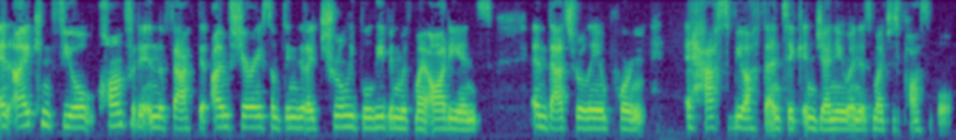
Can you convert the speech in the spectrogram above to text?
and I can feel confident in the fact that I'm sharing something that I truly believe in with my audience and that's really important. It has to be authentic and genuine as much as possible.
